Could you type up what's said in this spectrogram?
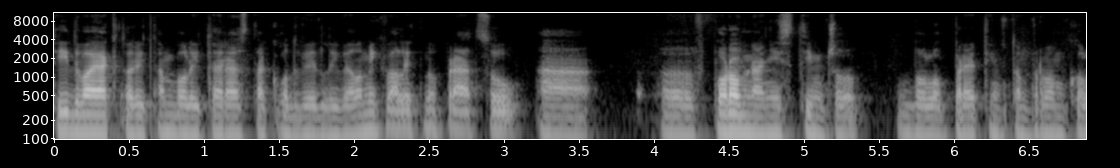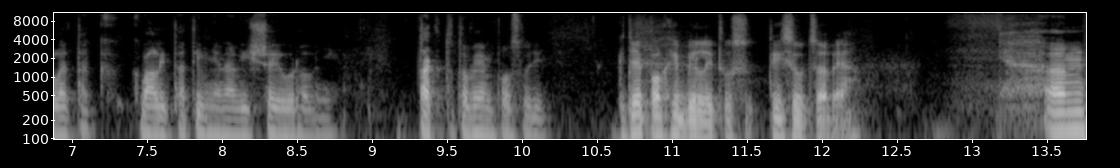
tí dvaja, ktorí tam boli teraz, tak odviedli veľmi kvalitnú prácu a e, v porovnaní s tým, čo bolo predtým v tom prvom kole, tak kvalitatívne na vyššej úrovni. Tak toto viem posúdiť. Kde pochybili tu, tí súdcovia? Um,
